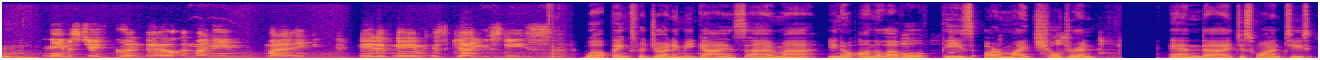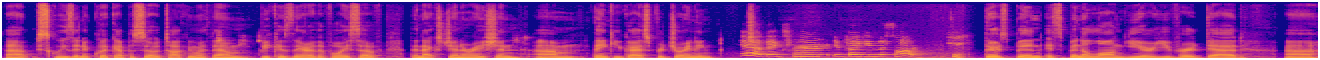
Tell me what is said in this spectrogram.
My name is Jake Glendale, and my name, my native name is Gayustis. Well, thanks for joining me, guys. I'm, uh, you know, on the level. These are my children and uh, I just wanted to uh, squeeze in a quick episode talking with them because they are the voice of the next generation. Um, thank you guys for joining. Yeah, thanks for inviting us on. There's been it's been a long year. You've heard Dad, uh,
